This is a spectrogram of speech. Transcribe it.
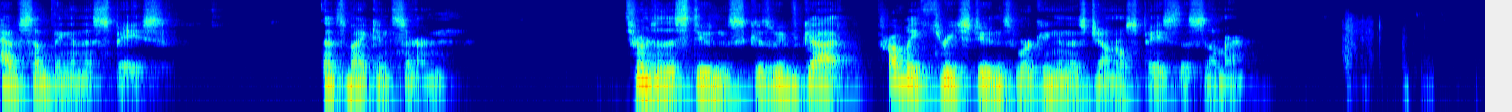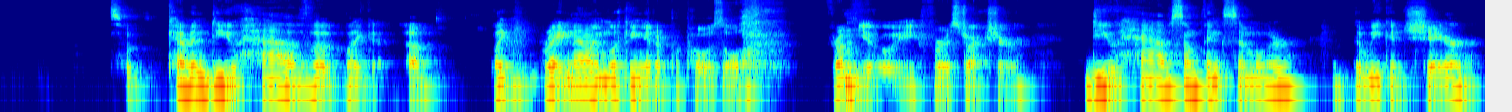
have something in this space. That's my concern. In terms of the students, because we've got probably three students working in this general space this summer. So Kevin, do you have a like a like right now I'm looking at a proposal from hmm. Yehui for a structure. Do you have something similar that we could share?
